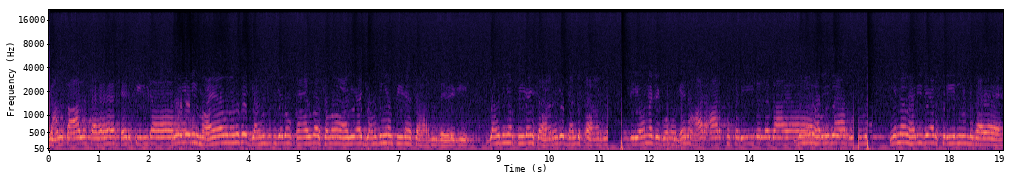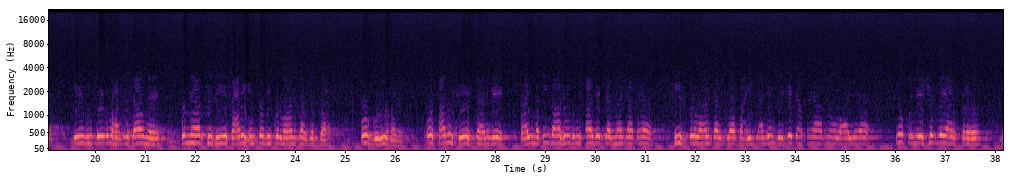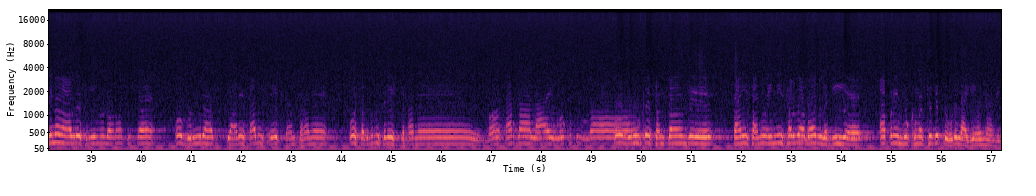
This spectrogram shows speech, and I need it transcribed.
ਜਮ ਕਾਲ ਸਹਿ ਸਿਰ ਪੀੜਾ। ਉਹ ਜਿਹੜੀ ਮਾਇਆ ਉਹਨਾਂ ਨੂੰ ਕੋਈ ਜੰਗ ਜਦੋਂ ਕਾਲ ਦਾ ਸਮਾਂ ਆ ਗਿਆ ਜਮ ਦੀਆਂ ਪੀੜਾਂ ਸਹਾਰਨ ਦੇਵੇਗੀ। ਜਮ ਦੀਆਂ ਪੀੜਾਂ ਹੀ ਸਹਾਰਨਗੇ ਦੰਦ ਸਹਾਰਨ ਦੀ ਉਹਨਾਂ ਚ ਗੁਣ ਜਿਨ ਹਰ ਅਰਥ ਸਰੀਰ ਲਗਾਇਆ ਜਿਨ੍ਹਾਂ ਨੂੰ ਹਰੀ ਦੇ ਜਿਨ੍ਹਾਂ ਨੂੰ ਹਰੀ ਦੇ ਅਰ ਸਰੀਰ ਨੂੰ ਲਗਾਇਆ ਹੈ ਜਿਵੇਂ ਗੁਰੂ ਤੇਗ ਬਹਾਦਰ ਸਾਹਿਬ ਨੇ ਪੁਨਰ ਸੀ ਸਾਰੀ ਹਿੰਮਤੋਂ ਦੀ ਕੁਰਬਾਨ ਕਰ ਦਿੱਤਾ। ਉਹ ਗੁਰੂ ਹਨ। ਉਹ ਸਾਧੂ ਸ੍ਰੇਸ਼ਟ ਹਨਗੇ ਭਾਈ ਮਤੀ ਦਾਸ ਨੇ ਗੁਰੂ ਸਾਹਿਬ ਦੇ ਚਰਨਾਂ 'ਚ ਆਪਣਾ ਸੀਸ ਕੁਰਬਾਨ ਕਰ ਦਿੱਤਾ। ਭਾਈ ਜਾਲਿਮ ਦੇਗੇ 'ਚ ਆਪਣੇ ਆਪ ਨੂੰ ਉਵਾਲ ਲਿਆ। ਕਿਉਂ ਪਰਮੇਸ਼ਰ ਦੇ ਅਰਥ ਜਿਨ੍ਹਾਂ ਨੇ ਆਪਦੇ ਸਰੀਰ ਨੂੰ ਲਾਉਣਾ ਕੀਤਾ ਹੈ ਉਹ ਗੁਰੂ ਦਾ ਪਿਆਰੇ ਸਾਧੂ ਸ੍ਰੇਸ਼ਟ ਸੰਤ ਹਨ। ਉਹ ਸਤਿਗੁਰੂ ਸ੍ਰੇਸ਼ਟ ਹਨ। ਬਹੁਤ ਸਰਦਾ ਲਾਇ ਮੁਖ ਧੂੜਾ। ਉਹ ਗੁਰੂ ਕੇ ਸੰਤਾਂ ਦੇ ਤਾਈ ਸਾਨੂੰ ਇੰਨੀ ਸਰਦਾ ਬਹੁਤ ਲੱਗੀ ਹੈ। ਆਪਣੇ ਮੁਖ ਮੱਥੇ ਤੇ ਧੂੜ ਲਾਈਏ ਉਹਨਾਂ ਦੀ।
